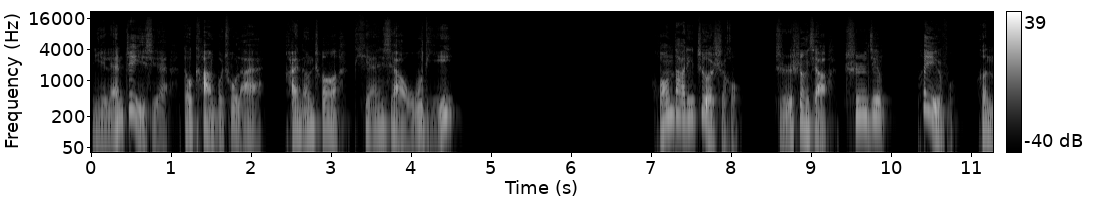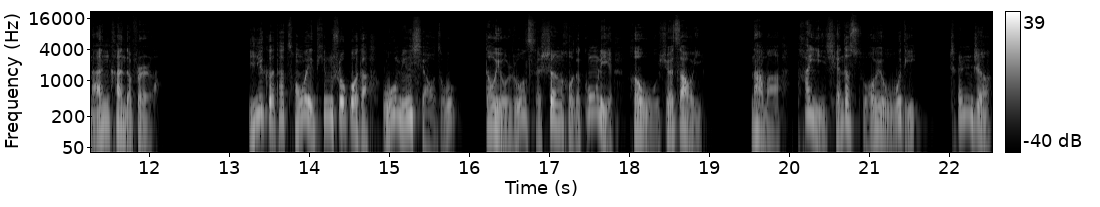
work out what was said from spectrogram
你连这些都看不出来，还能称天下无敌？黄大力这时候只剩下吃惊、佩服和难堪的份了。一个他从未听说过的无名小卒，都有如此深厚的功力和武学造诣。那么，他以前的所谓无敌，真正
